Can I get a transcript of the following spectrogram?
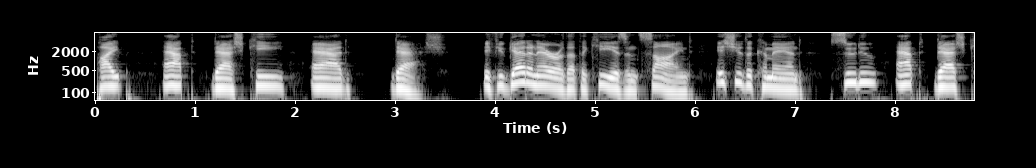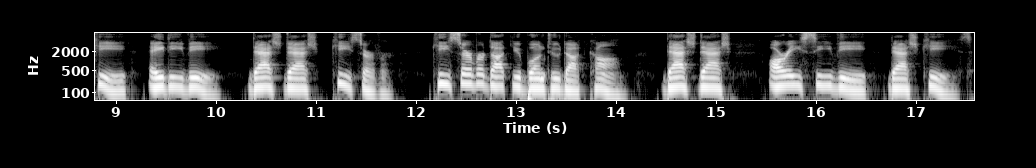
pipe apt dash key add dash. If you get an error that the key isn't signed, issue the command sudo apt dash key adv dash dash key server keyserver.ubuntu.com dash dash recv dash keys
